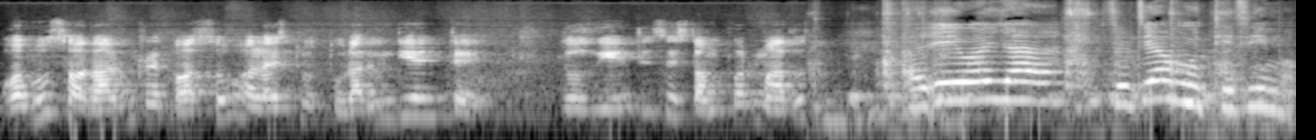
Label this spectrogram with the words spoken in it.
Vamos a dar un repaso a la estructura de un diente. Los dientes están formados... Ahí voy a estudiar muchísimo.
